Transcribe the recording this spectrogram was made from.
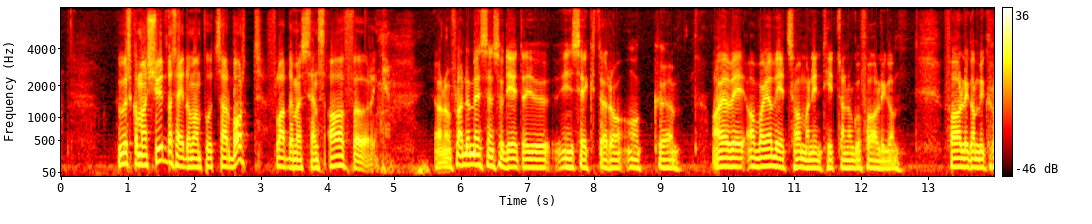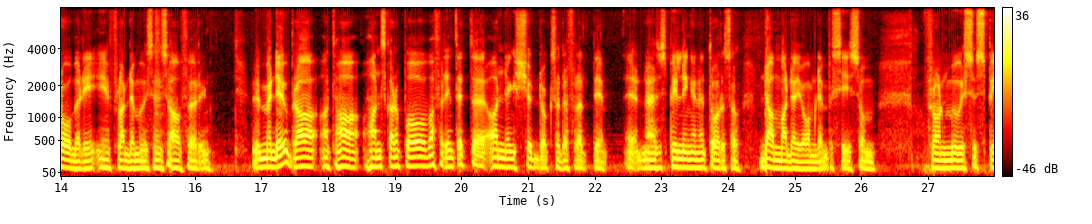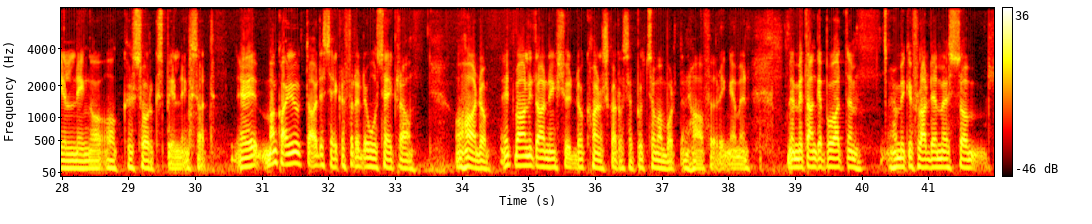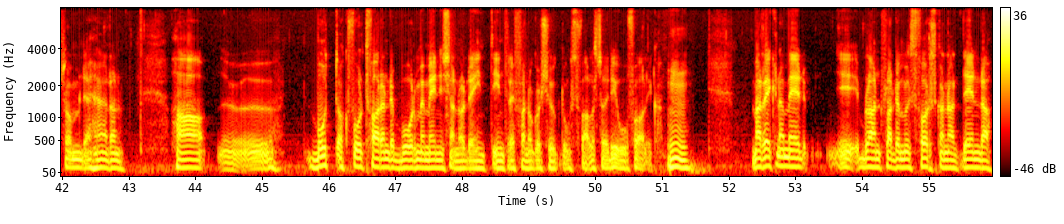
Hur ska man skydda sig då man putsar bort fladdermössens avföring? Ja, de fladdermössen så det är ju insekter och, och eh, ja, jag vet, av vad jag vet så har man inte hittat några farliga, farliga mikrober i, i fladdermusens avföring. Men det är ju bra att ha handskar på, och varför inte ett eh, andningsskydd också, därför att det, eh, när spillningen är torr så dammar det ju om den precis som från musspillning och, och sorkspillning. Så att, eh, man kan ju ta det säkra för det osäkra och, och ha då ett vanligt andningsskydd och handskar och så putsar man bort den här avföringen. Men, men med tanke på att eh, hur mycket fladdermöss som, som det här har uh, bott och fortfarande bor med människan och det inte inträffar något sjukdomsfall, så är de ofarliga. Mm. Man räknar med bland fladdermusforskarna att det enda,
